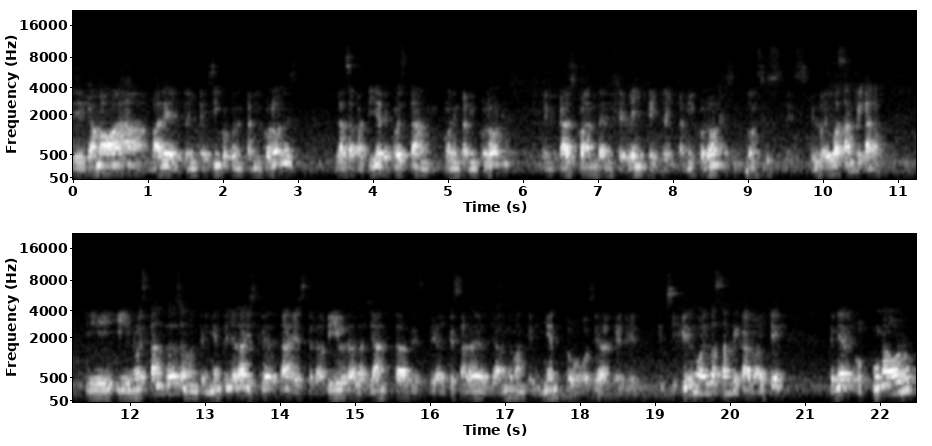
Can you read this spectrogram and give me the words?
de gama baja vale 35 40 mil colones, las zapatillas le cuestan 40 mil colones, el casco anda entre 20 y 30 mil colones, entonces es, es, es bastante caro. Y, no es tanto eso, el mantenimiento ya la bicicleta, este, la las llantas, este, hay que estar llevando mantenimiento, o sea, el, ciclismo es bastante caro, hay que tener un ahorro,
